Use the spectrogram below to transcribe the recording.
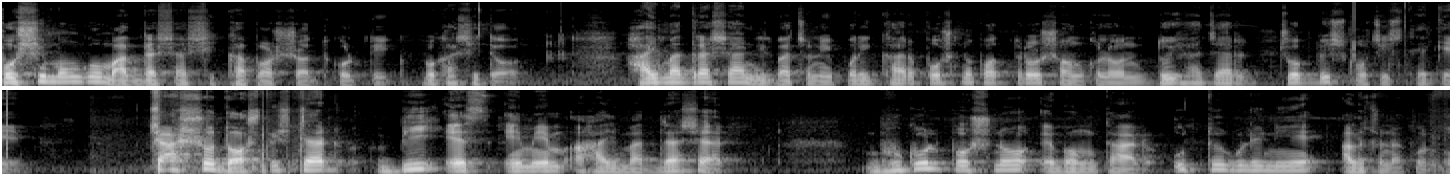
পশ্চিমবঙ্গ মাদ্রাসা শিক্ষা পর্ষদ কর্তৃক প্রকাশিত হাই মাদ্রাসা নির্বাচনী পরীক্ষার প্রশ্নপত্র সংকলন দুই হাজার চব্বিশ পঁচিশ থেকে চারশো দশ পৃষ্ঠার বিএসএমএম হাই মাদ্রাসার ভূগোল প্রশ্ন এবং তার উত্তরগুলি নিয়ে আলোচনা করব।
